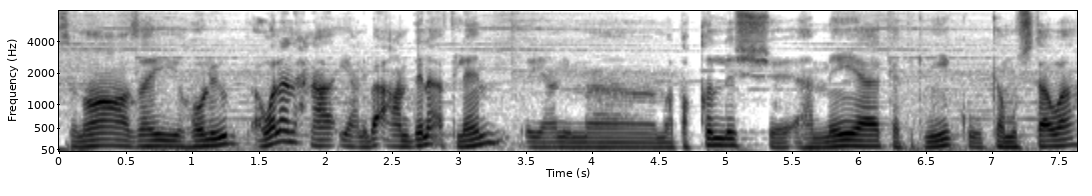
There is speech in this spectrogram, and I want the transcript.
صناعة زي هوليوود أولا إحنا يعني بقى عندنا أفلام يعني ما ما تقلش أهمية كتكنيك وكمستوى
